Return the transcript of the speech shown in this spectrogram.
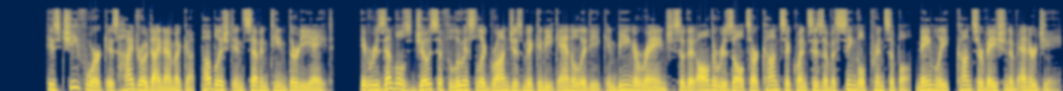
His chief work is Hydrodynamica, published in 1738. It resembles Joseph-Louis Lagrange's mécanique analytique in being arranged so that all the results are consequences of a single principle, namely, conservation of energy.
